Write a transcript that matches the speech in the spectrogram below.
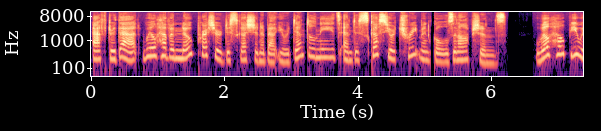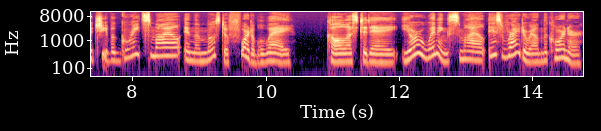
After that, we'll have a no-pressure discussion about your dental needs and discuss your treatment goals and options. We'll help you achieve a great smile in the most affordable way. Call us today. Your winning smile is right around the corner.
